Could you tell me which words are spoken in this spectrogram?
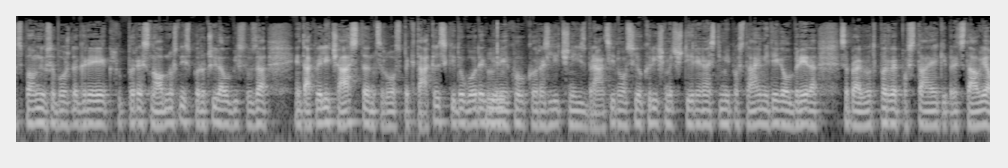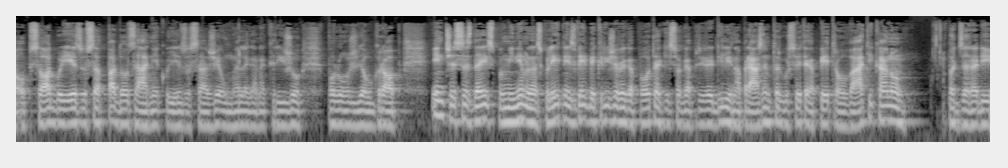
Spomnil se boš, da gre kljub resnobnosti sporočila v bistvu za en tak veličasten, celo spektakelski dogodek, bi mhm. rekel, ko različni izbranci nosijo križ med 14 postajami tega obreda, se pravi od prve postaje, ki predstavlja obsodbo Jezusa, pa do zadnje, ko Jezusa že umrlega na križu položijo v grob. In če se zdaj spominjam na skoletne izvedbe križevega pota, ki so ga priredili na praznem trgu svetega Petra v Vatikanu, pač zaradi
